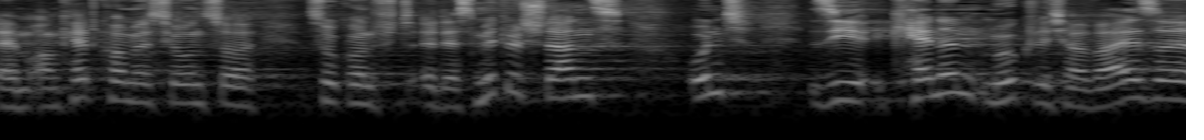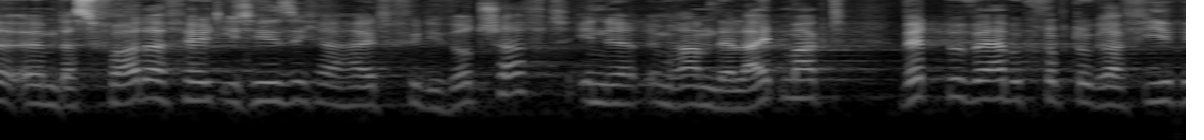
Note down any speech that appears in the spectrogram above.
ähm, Enquete-Kommission zur Zukunft äh, des Mittelstands. Und Sie kennen möglicherweise ähm, das Förderfeld IT-Sicherheit für die Wirtschaft der, im Rahmen der Leitmarktwettbewerbe. Kryptographie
